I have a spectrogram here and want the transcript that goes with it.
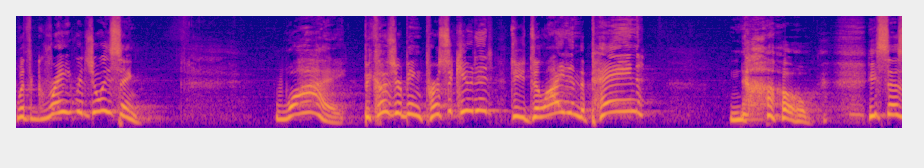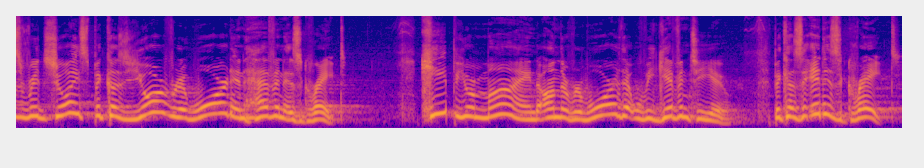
with great rejoicing. Why? Because you're being persecuted? Do you delight in the pain? No. He says, rejoice because your reward in heaven is great. Keep your mind on the reward that will be given to you because it is great.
